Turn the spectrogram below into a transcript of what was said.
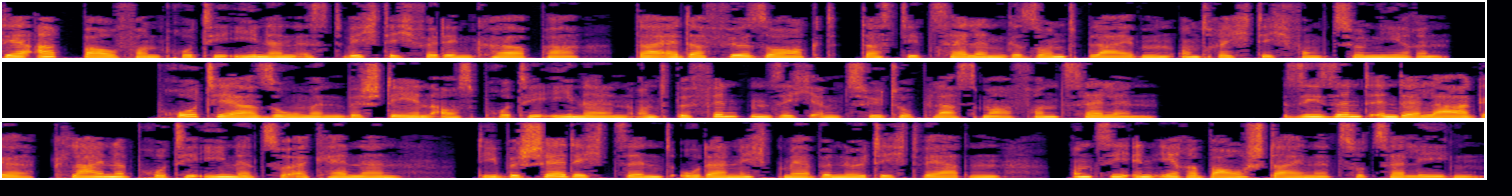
Der Abbau von Proteinen ist wichtig für den Körper, da er dafür sorgt, dass die Zellen gesund bleiben und richtig funktionieren. Proteasomen bestehen aus Proteinen und befinden sich im Zytoplasma von Zellen. Sie sind in der Lage, kleine Proteine zu erkennen, die beschädigt sind oder nicht mehr benötigt werden, und sie in ihre Bausteine zu zerlegen.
